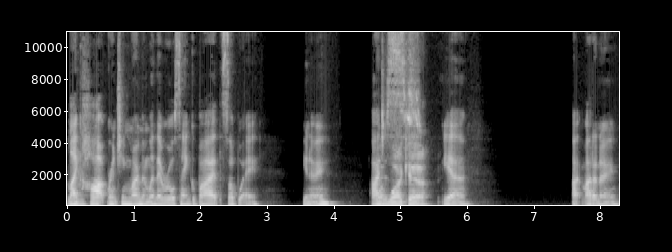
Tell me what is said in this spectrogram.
like Mm. heart wrenching moment when they were all saying goodbye at the subway. You know, I Why- just why care? Yeah, I I don't know.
